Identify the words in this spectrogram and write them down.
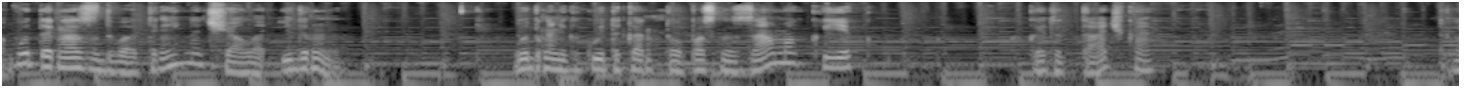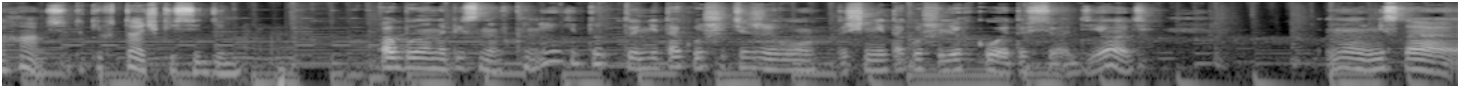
А вот раз, два, три, начало игры. Выбрали какую-то карту опасный замок и какая-то тачка. Ага, все-таки в тачке сидим. Как было написано в книге, тут не так уж и тяжело, точнее не так уж и легко это все делать ну, не, ска...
